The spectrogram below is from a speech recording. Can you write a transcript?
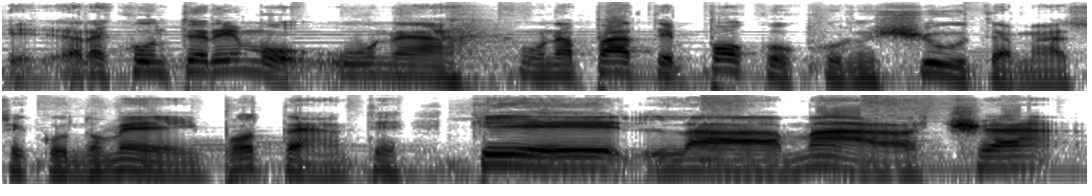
eh, racconteremo una, una, parte poco conosciuta ma secondo me importante che è la marcia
